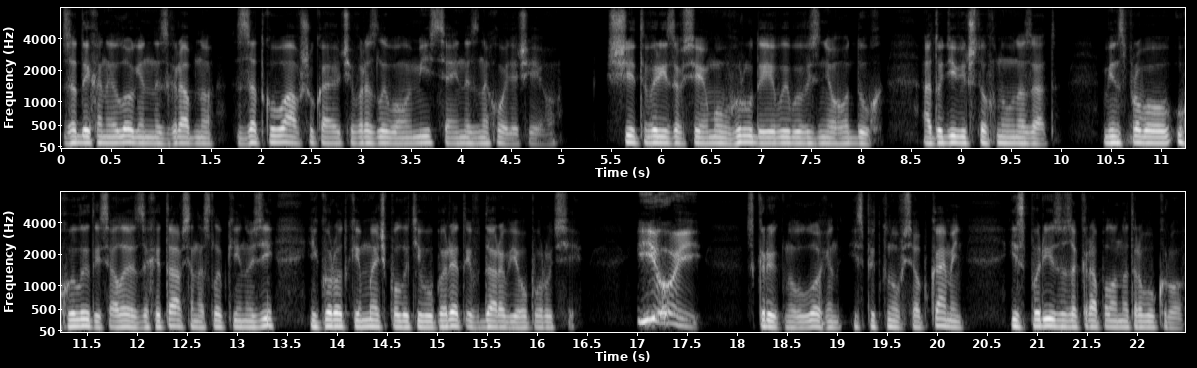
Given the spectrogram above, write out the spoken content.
Задиханий Логін незграбно заткував, шукаючи вразливого місця і не знаходячи його. Щит вирізався йому в груди і вибив з нього дух, а тоді відштовхнув назад. Він спробував ухилитись, але захитався на слабкій нозі, і короткий меч полетів уперед і вдарив його по руці. Йой. скрикнув Логін і спіткнувся об камінь, і з порізу закрапала на траву кров.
